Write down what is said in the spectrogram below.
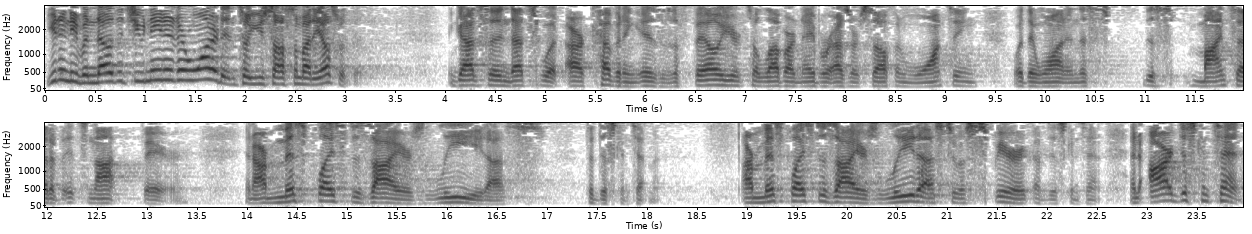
You didn't even know that you needed or wanted it until you saw somebody else with it. And God said that's what our coveting is, is a failure to love our neighbor as ourselves and wanting what they want and this, this mindset of it's not fair. And our misplaced desires lead us to discontentment. Our misplaced desires lead us to a spirit of discontent. And our discontent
